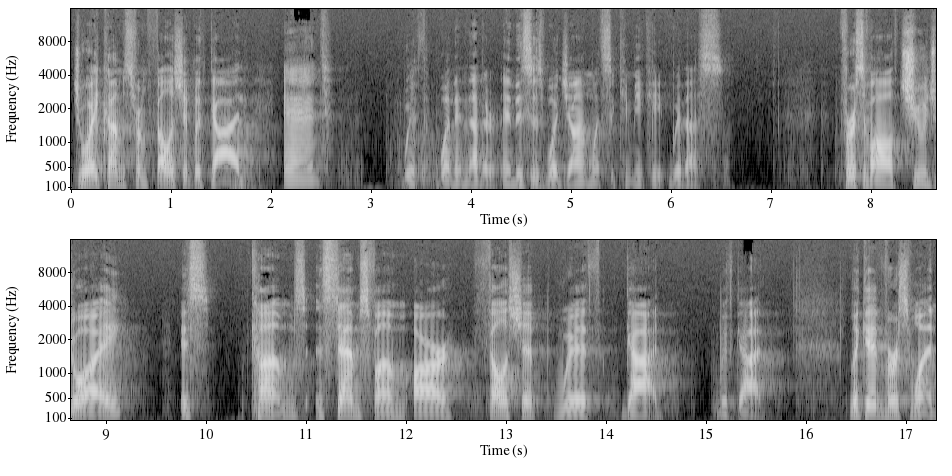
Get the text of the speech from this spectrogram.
Joy comes from fellowship with God and with one another. And this is what John wants to communicate with us. First of all, true joy is, comes and stems from our fellowship with God. With God. Look at verse 1.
